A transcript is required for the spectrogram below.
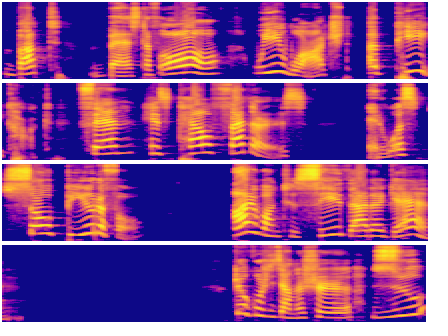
But best of all, we watched a peacock fan his tail feathers. It was so beautiful. I want to see that again. 这个故事讲的是 zoo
